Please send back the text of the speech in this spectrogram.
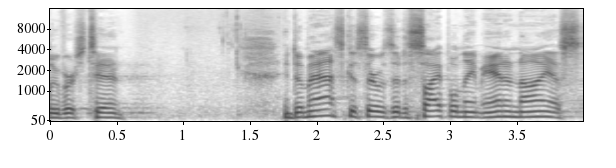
Look verse 10. In Damascus, there was a disciple named Ananias,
